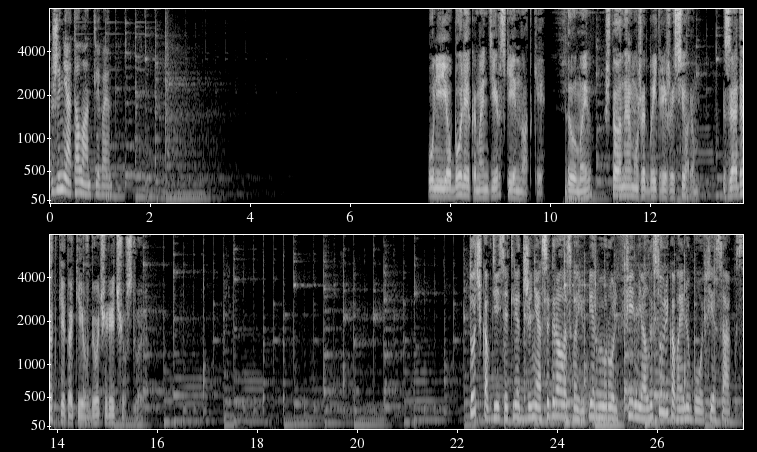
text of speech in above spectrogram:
Женя талантливая. У нее более командирские нотки. Думаю, что она может быть режиссером. Задатки такие в дочери чувствую. Точка в 10 лет Женя сыграла свою первую роль в фильме Аллы Суриковой «Любовь и сакс».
